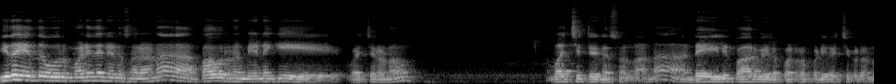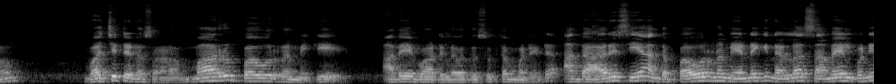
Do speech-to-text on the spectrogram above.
இதை எந்த ஒரு மனிதன் என்ன சொன்னான்னா பௌர்ணமி என்னைக்கு வச்சிடணும்? வச்சுட்டு என்ன சொன்னான்னா டெய்லி பார்வையில் படுறபடி வச்சுக்கிடணும். வச்சுட்டு என்ன சொன்னான்னா மறு பௌர்ணமிக்கு அதே பாட்டில் வந்து சுத்தம் பண்ணிவிட்டு அந்த அரிசியை அந்த பௌர்ணமி அன்னைக்கு நல்லா சமையல் பண்ணி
